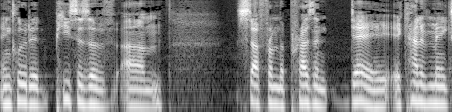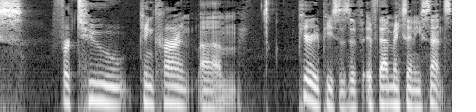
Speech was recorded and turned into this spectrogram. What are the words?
included pieces of um, stuff from the present day, it kind of makes for two concurrent um, period pieces, if, if that makes any sense.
